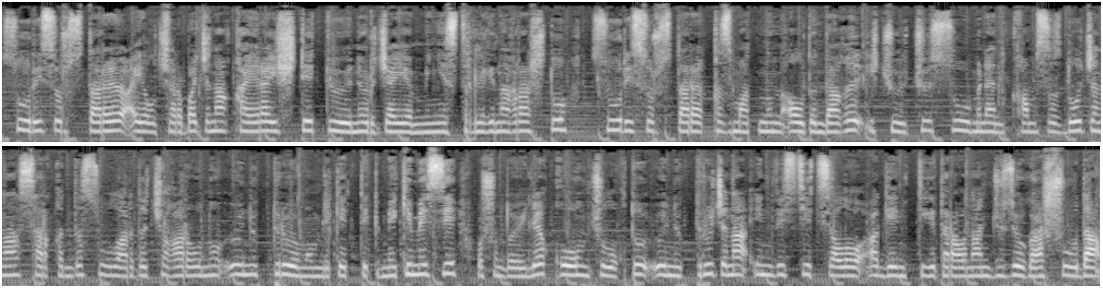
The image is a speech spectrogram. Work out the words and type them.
Суу ресурстары айыл чарба жана кайра иштетүү өнөр жайы министрлигине караштуу суу ресурстары кызматынын алдындагы ичүүчү суу менен камсыздоо жана саркынды сууларды чыгарууну өнүктүрүү мамлекеттик мекемеси ошондой эле коомчулукту өнүктүрүү жана инвестициялоо агенттиги тарабынан жүзөгө ашууда.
